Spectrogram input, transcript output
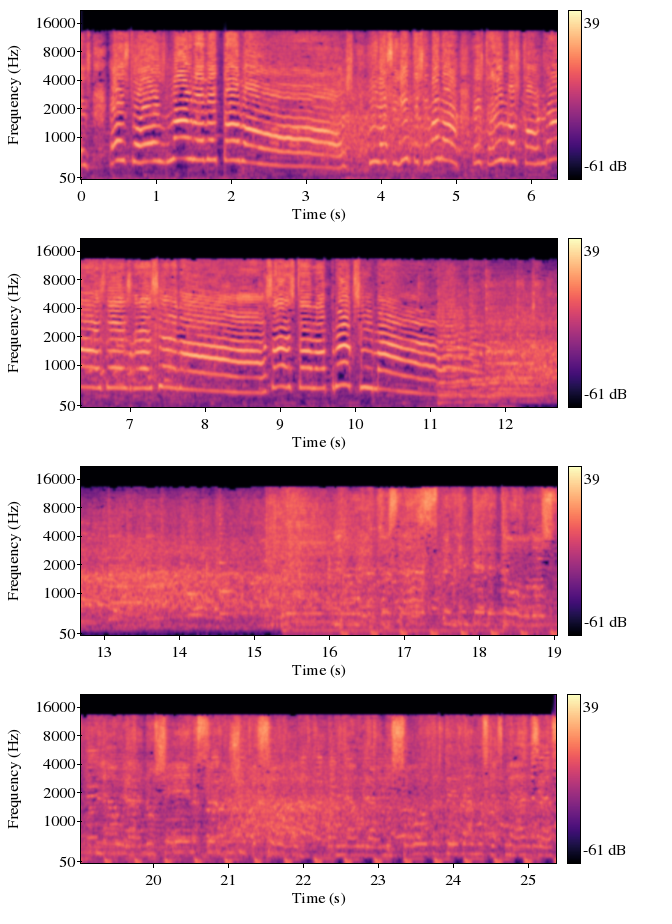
es, esto es Laura de Todos. Y la siguiente semana estaremos con más desgraciadas. Hasta la próxima. Nosotras te damos las gracias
